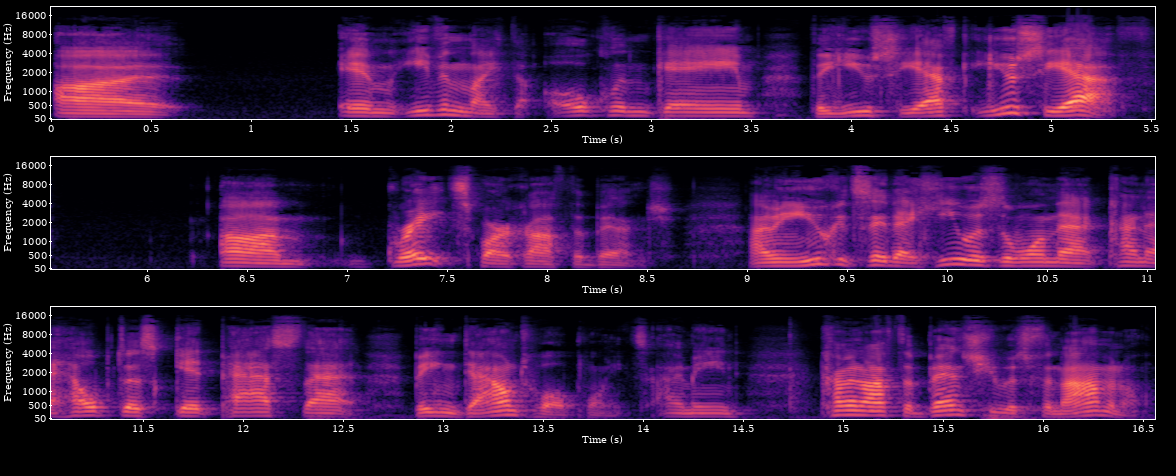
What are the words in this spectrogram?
uh, in even like the Oakland game, the UCF UCF, um, great spark off the bench. I mean, you could say that he was the one that kind of helped us get past that being down 12 points. I mean, coming off the bench, he was phenomenal.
